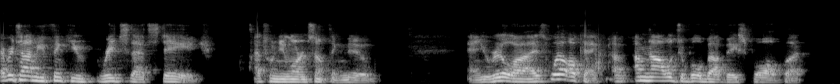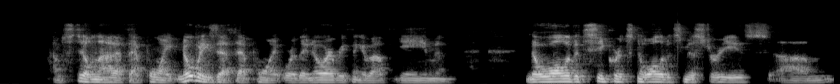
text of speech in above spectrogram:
every time you think you've reached that stage that's when you learn something new. And you realize, well, okay, I'm knowledgeable about baseball, but I'm still not at that point. Nobody's at that point where they know everything about the game and know all of its secrets, know all of its mysteries, um,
